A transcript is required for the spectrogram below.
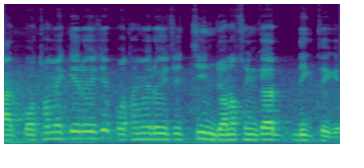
আর প্রথমে কে রয়েছে? প্রথমে রয়েছে চীন, জনসংখ্যার দিক থেকে।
